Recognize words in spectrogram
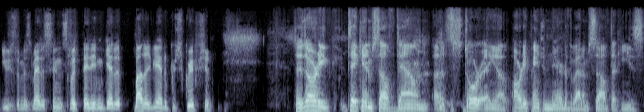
use them as medicines, but they didn't get a bother to get a prescription. So he's already taken himself down a story, you know, already painted a narrative about himself that he's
